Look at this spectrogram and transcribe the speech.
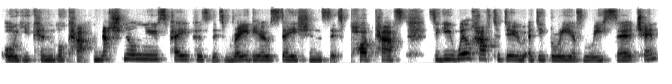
or you can look at national newspapers, there's radio stations, there's podcasts. So you will have to do a degree of researching.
